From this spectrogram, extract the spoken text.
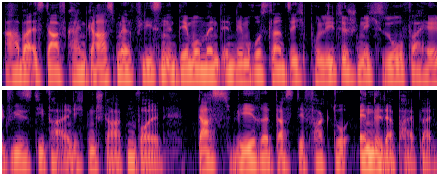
aber es darf kein Gas mehr fließen in dem Moment, in dem Russland sich politisch nicht so verhält, wie es die Vereinigten Staaten wollen. Das wäre das de facto Ende der Pipeline.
